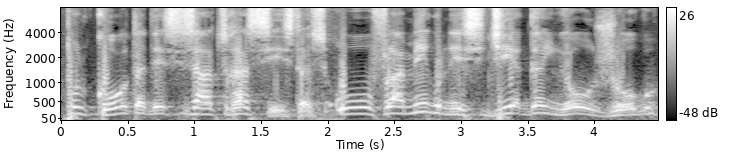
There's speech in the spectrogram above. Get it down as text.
por conta desses atos racistas. O Flamengo, nesse dia, ganhou o jogo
